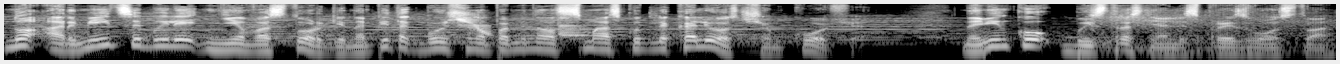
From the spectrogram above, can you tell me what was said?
Но армейцы были не в восторге, напиток больше напоминал смазку для колес, чем кофе. Новинку быстро сняли с производства.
